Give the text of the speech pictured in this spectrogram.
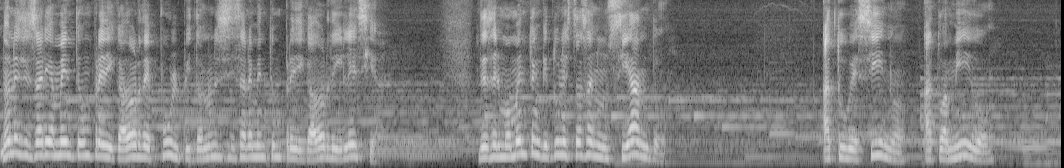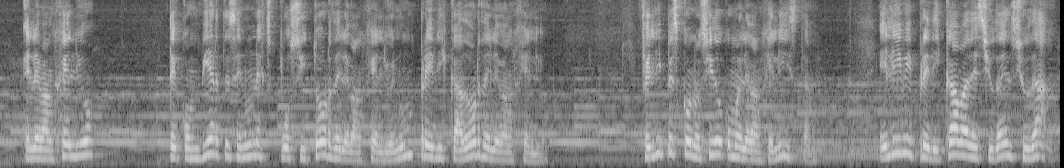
No necesariamente un predicador de púlpito, no necesariamente un predicador de iglesia. Desde el momento en que tú le estás anunciando a tu vecino, a tu amigo, el Evangelio, te conviertes en un expositor del Evangelio, en un predicador del Evangelio. Felipe es conocido como el evangelista. Él iba y predicaba de ciudad en ciudad.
